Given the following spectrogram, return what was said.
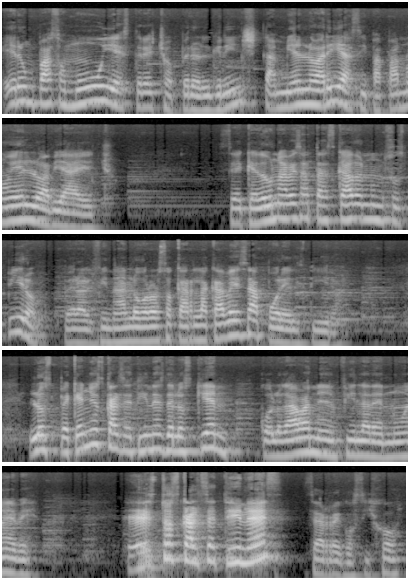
Era un paso muy estrecho, pero el Grinch también lo haría si Papá Noel lo había hecho. Se quedó una vez atascado en un suspiro, pero al final logró socar la cabeza por el tiro. Los pequeños calcetines de los quien colgaban en fila de nueve. ¿Estos calcetines? se regocijó.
